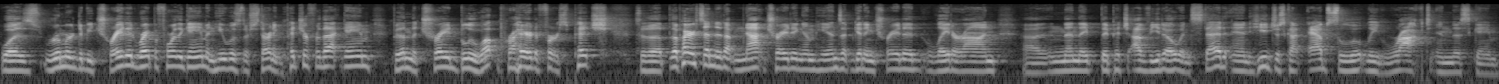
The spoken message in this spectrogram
was rumored to be traded right before the game, and he was their starting pitcher for that game. But then the trade blew up prior to first pitch, so the, the Pirates ended up not trading him. He ends up getting traded later on, uh, and then they, they pitch Avito instead, and he just got absolutely rocked in this game.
